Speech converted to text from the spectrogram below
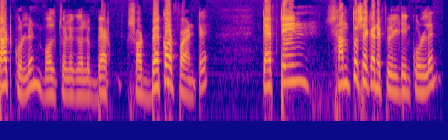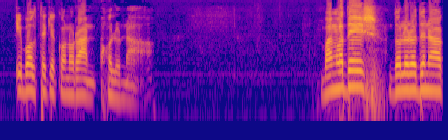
কাট করলেন, বল চলে গেল ব্যাক শর্ট ব্যাকআউট পয়েন্টে। ক্যাপ্টেন শান্ত সেখানে ফিল্ডিং করলেন, এ বল থেকে কোনো রান হলো না। বাংলাদেশ দলের অধিনায়ক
